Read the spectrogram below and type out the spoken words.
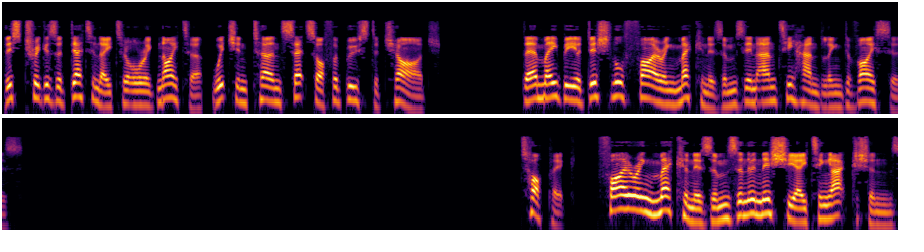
this triggers a detonator or igniter, which in turn sets off a booster charge. There may be additional firing mechanisms in anti-handling devices. Topic: Firing mechanisms and initiating actions.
